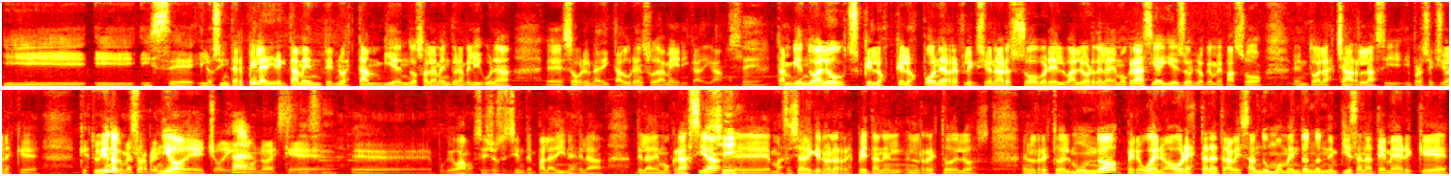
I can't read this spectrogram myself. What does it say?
y, y- y se, y los interpela directamente. No están viendo solamente una película eh, sobre una dictadura en Sudamérica, digamos Sí. están viendo algo que los, que los pone a reflexionar sobre el valor de la democracia y eso es lo que me pasó en todas las charlas y, y proyecciones que, que estuve viendo, que me sorprendió de hecho, digamos, Claro. no es que... Sí, sí. eh, porque vamos, ellos se sienten paladines de la, de la democracia, Sí. eh, más allá de que no la respetan en, en el resto de los, en el resto del mundo, pero bueno, ahora están atravesando un momento en donde empiezan a temer que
